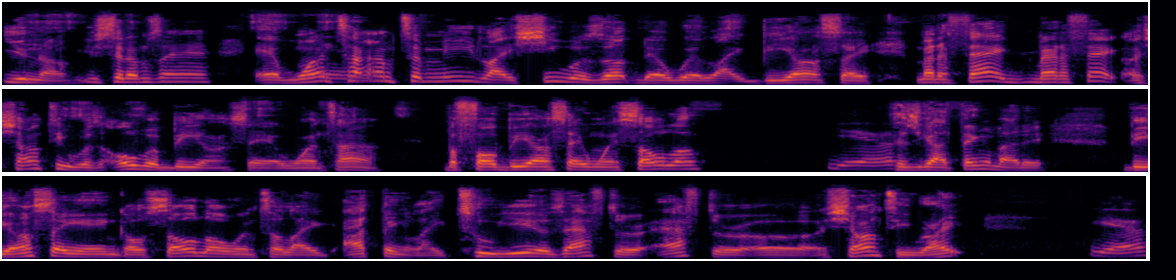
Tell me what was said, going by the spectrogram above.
you know, you see what I'm saying? At one Yeah. time to me, like she was up there with like Beyonce. Matter of fact, matter of fact, Ashanti was over Beyonce at one time before Beyonce went solo. yeah. Because you gotta think about it. Beyonce ain't go solo until like I think like two years after after uh Ashanti, right? Yeah.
